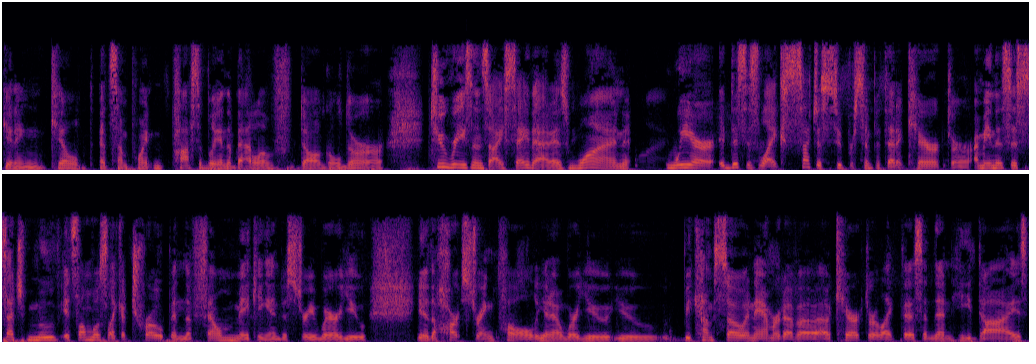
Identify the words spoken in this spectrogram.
getting killed at some point, possibly in the Battle of Dol Guldur. Two reasons I say that is one, we are this is like such a super sympathetic character i mean this is such move it's almost like a trope in the filmmaking industry where you you know the heartstring pull you know where you you become so enamored of a, a character like this and then he dies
